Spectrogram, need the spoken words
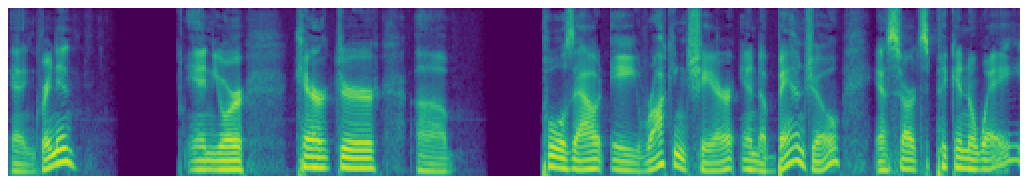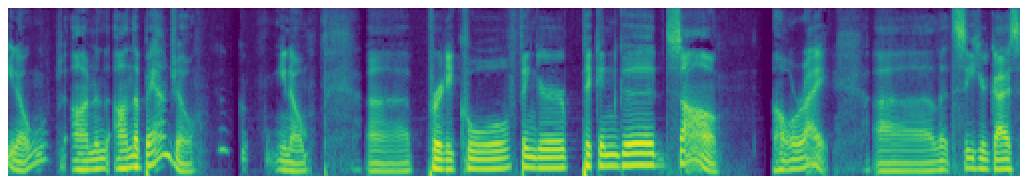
and grinning. And your character uh, pulls out a rocking chair and a banjo and starts picking away, you know, on on the banjo. You know, uh, pretty cool finger picking good song. All right. Uh, let's see here, guys.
